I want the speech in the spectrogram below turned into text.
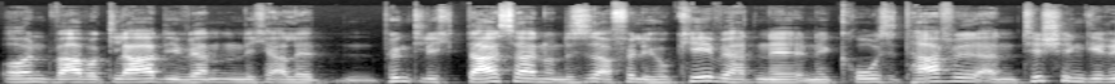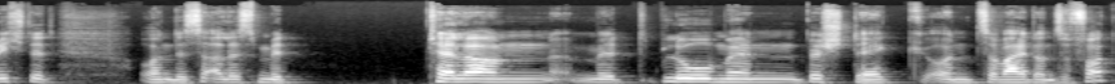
Und war aber klar, die werden nicht alle pünktlich da sein und das ist auch völlig okay. Wir hatten eine, eine große Tafel an den Tisch hingerichtet und das alles mit Tellern, mit Blumen, Besteck und so weiter und so fort.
